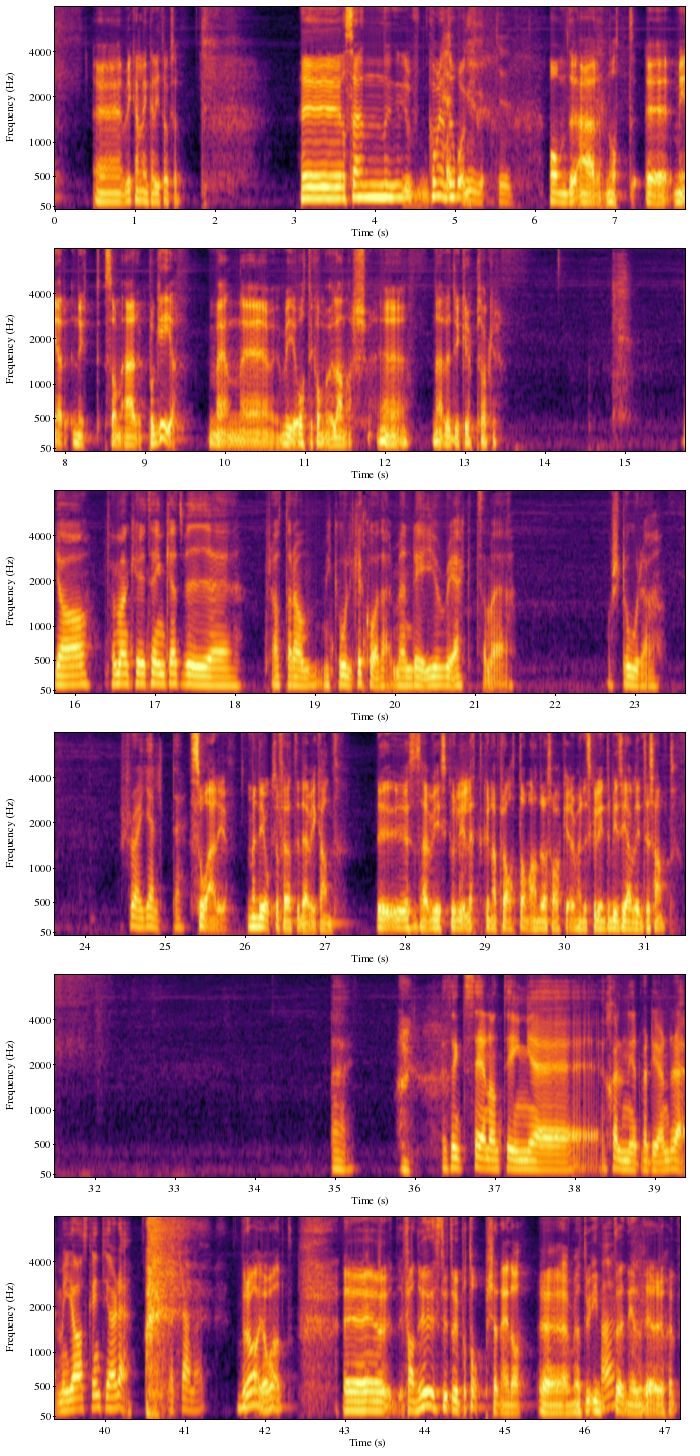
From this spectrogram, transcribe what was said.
Eh, vi kan länka dit också. Och sen kommer jag inte ihåg om det är något mer nytt som är på G. Men vi återkommer väl annars när det dyker upp saker. Ja, för man kan ju tänka att vi pratar om mycket olika kod här. Men det är ju React som är vår stora, vår stora hjälte. Så är det ju. Men det är också för att det är det vi kan. Det är så här, vi skulle ju lätt kunna prata om andra saker, men det skulle inte bli så jävla intressant. Nej. Jag tänkte säga någonting eh, självnedvärderande där. Men jag ska inte göra det. Jag tränar. Bra jobbat! Eh, fan, nu slutar vi på topp känner jag idag. Eh, med att du inte Ja. nedvärderar dig själv.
